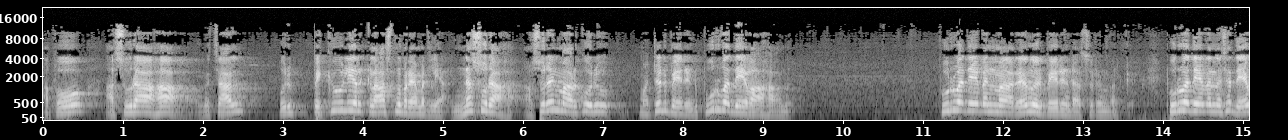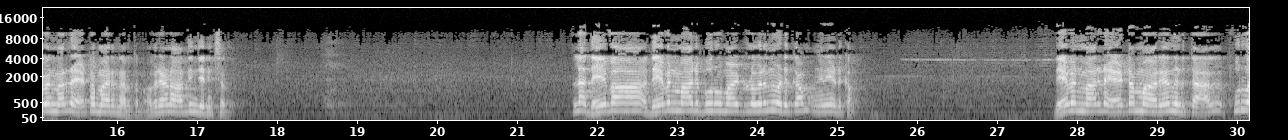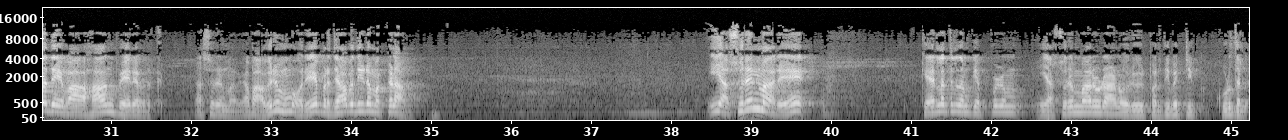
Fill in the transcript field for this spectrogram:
അപ്പോ അസുരാഹ എന്ന് വെച്ചാൽ ഒരു പെക്യൂലിയർ ക്ലാസ് എന്ന് പറയാൻ പറ്റില്ല. നസുരാഹ. അസുരന്മാർക്ക് ഒരു മറ്റൊരു പേരുണ്ട് പൂർവദേവാഹ എന്ന് പൂർവദേവന്മാര് എന്നൊരു പേരുണ്ട് അസുരന്മാർക്ക്. പൂർവദേവൻ എന്ന് വെച്ചാൽ ദേവന്മാരുടെ ഏട്ടന്മാരെന്നർത്ഥം അവരാണ് ആദ്യം ജനിച്ചത്. അല്ല ദേവാ ദേവന്മാര് പൂർവമായിട്ടുള്ളവരെന്നും എടുക്കാം അങ്ങനെ എടുക്കാം. ദേവന്മാരുടെ ഏട്ടന്മാരെന്നെടുത്താൽ പൂർവദേവാഹ എന്ന് പേരവർക്ക് അസുരന്മാർക്ക്. അപ്പൊ അവരും ഒരേ പ്രജാപതിയുടെ മക്കളാണ്. ഈ അസുരന്മാരെ കേരളത്തിൽ നമുക്ക് എപ്പോഴും ഈ അസുരന്മാരോടാണ് ഒരു പ്രതിപറ്റി കൂടുതൽ.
